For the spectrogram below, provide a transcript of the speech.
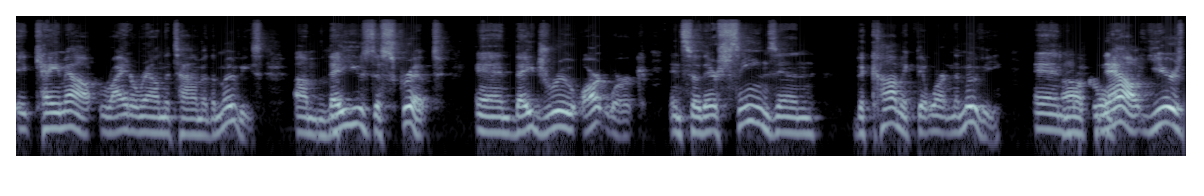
it came out right around the time of the movies. Um, Mhm. They used a script and they drew artwork, and so there's scenes in the comic that weren't in the movie. And Oh, cool. now years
